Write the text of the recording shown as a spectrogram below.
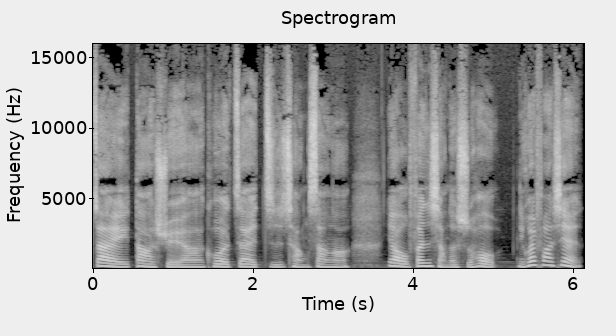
在大学啊，或者在职场上啊，要分享的时候，你会发现，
